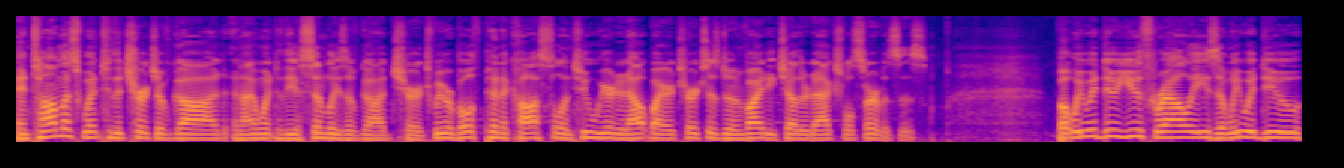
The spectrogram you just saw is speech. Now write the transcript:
And Thomas went to the Church of God, and I went to the Assemblies of God church. We were both Pentecostal and too weirded out by our churches to invite each other to actual services. But we would do youth rallies and we would do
